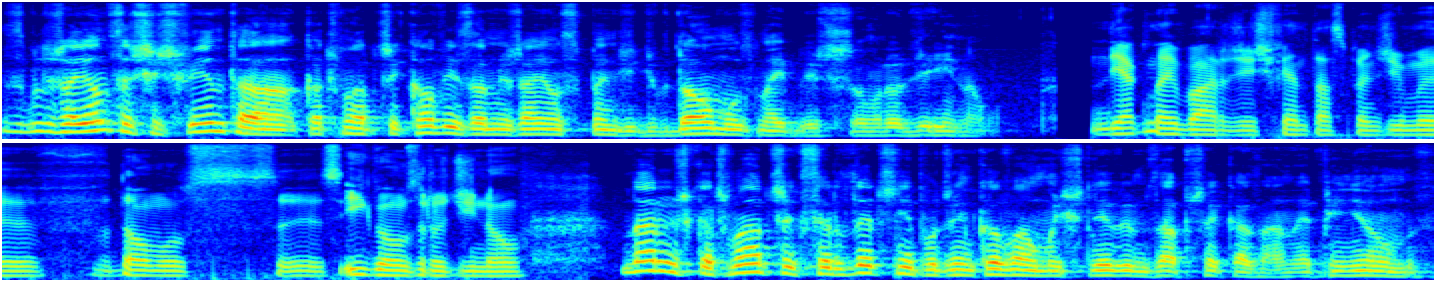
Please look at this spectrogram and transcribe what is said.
Zbliżające się święta Kaczmarczykowie zamierzają spędzić w domu z najbliższą rodziną. Jak najbardziej święta spędzimy w domu z, z igą, z rodziną. Dariusz Kaczmarczyk serdecznie podziękował myśliwym za przekazane pieniądze.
